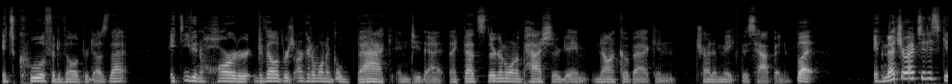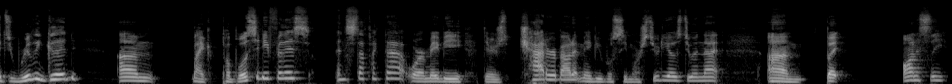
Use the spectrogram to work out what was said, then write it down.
it's cool if a developer does that. It's even harder. Developers aren't going to want to go back and do that. Like that's they're going to want to patch their game, not go back and try to make this happen. But if Metro Exodus gets really good, um, like publicity for this and stuff like that, or maybe there's chatter about it, maybe we'll see more studios doing that. Um, but honestly,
